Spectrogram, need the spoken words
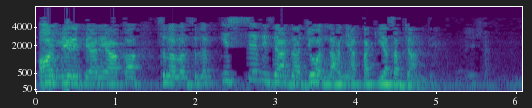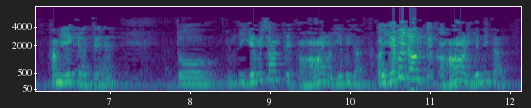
اور میرے پیارے آقا صلی اللہ علیہ وسلم، اس سے بھی زیادہ جو اللہ نے عطا کیا سب جانتے ہیں۔ ہم یہ کہتے ہیں، تو یہ بھی جانتے کہاں یہ بھی جانتے یہ بھی جانتے کہاں یہ بھی جانتے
